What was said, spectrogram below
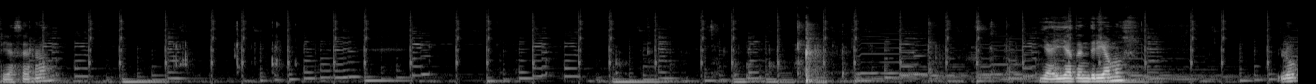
quedaría cerrado y ahí ya tendríamos los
